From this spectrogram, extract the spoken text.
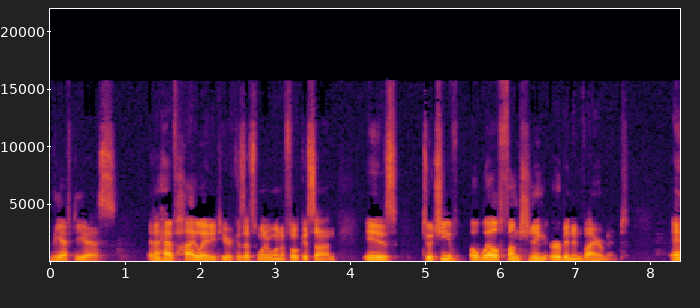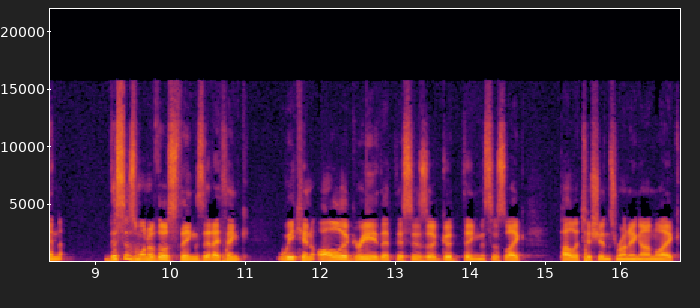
the FDS, and I have highlighted here because that's what I want to focus on, is to achieve a well functioning urban environment. And this is one of those things that I think we can all agree that this is a good thing. This is like politicians running on like,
